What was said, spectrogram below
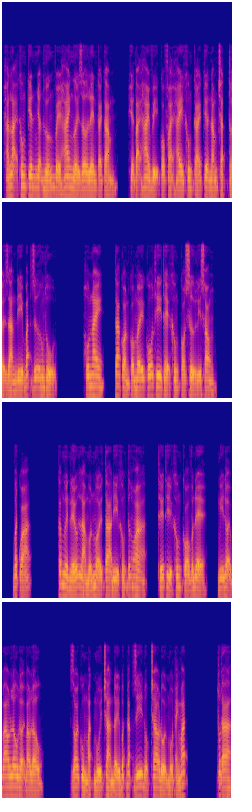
Hắn lại không kiên nhận hướng về hai người dơ lên cái cảm hiện tại hai vị có phải hay không cái kia nắm chặt thời gian đi bắt giữ hung thủ? Hôm nay ta còn có mấy cỗ thi thể không có xử lý xong. Bất quá, các ngươi nếu là muốn mời ta đi khổng tức hoa, thế thì không có vấn đề, nghĩ đợi bao lâu đợi bao lâu. Roi cùng mặt mũi tràn đầy bất đắc dĩ đột trao đổi một ánh mắt. Tốt ta,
